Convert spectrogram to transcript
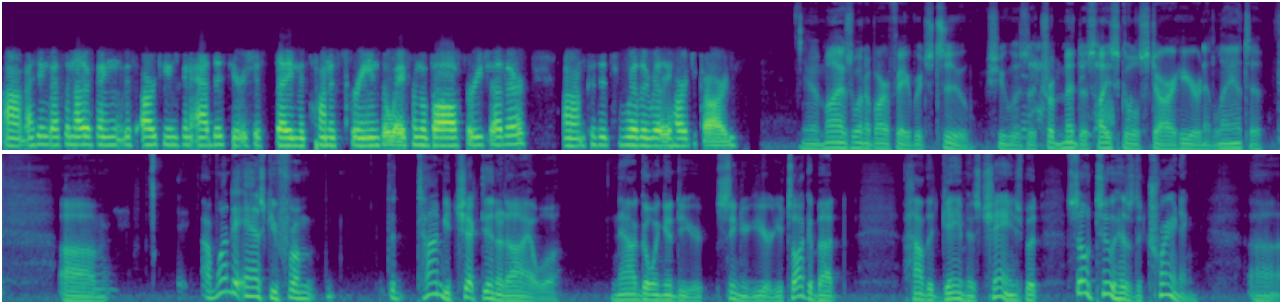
um, I think that's another thing this our team's going to add this year is just setting a ton of screens away from the ball for each other because um, it's really, really hard to guard. Yeah, Maya's one of our favorites too. She was a tremendous high school star here in Atlanta. Um, I wanted to ask you from the time you checked in at Iowa, now going into your senior year, you talk about how the game has changed, but so too has the training. uh,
